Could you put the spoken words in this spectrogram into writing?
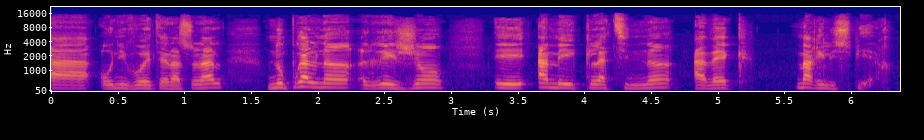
a o nivou internasyonal, nou pral nan rejon e Amerik Latine nan avek Marie-Luce Pierre.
